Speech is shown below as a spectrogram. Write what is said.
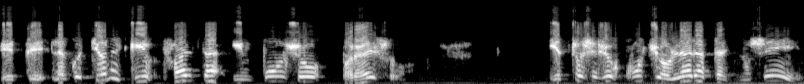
Este, la cuestión es que falta impulso para eso. Y entonces yo escucho hablar hasta, no sé,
